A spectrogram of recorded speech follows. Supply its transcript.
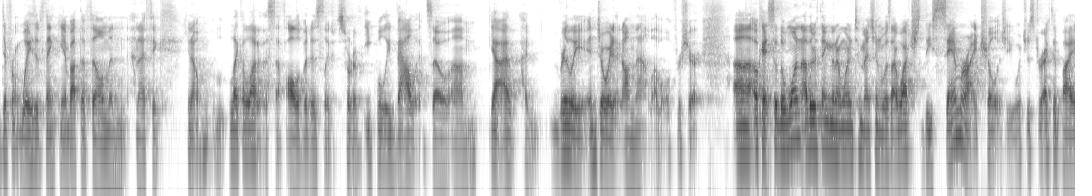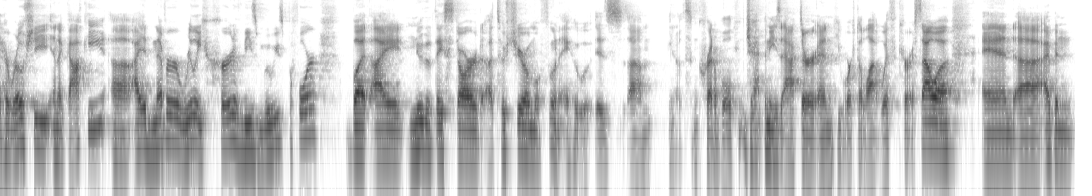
different ways of thinking about the film and and I think you know like a lot of this stuff all of it is like sort of equally valid. So um, yeah I, I, really enjoyed it on that level for sure. Uh, okay so the one other thing that I wanted to mention was I watched the Samurai trilogy which is directed by Hiroshi Inagaki. Uh, I had never really heard of these movies before but I knew that they starred uh, Toshiro Mifune who is um, you know this incredible Japanese actor and he worked a lot with Kurosawa. And uh, I've been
